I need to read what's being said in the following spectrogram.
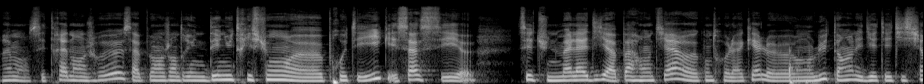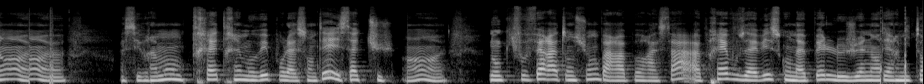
vraiment, c'est très dangereux. Ça peut engendrer une dénutrition euh, protéique, et ça, c'est euh, c'est une maladie à part entière euh, contre laquelle on lutte, hein, les diététiciens. euh, c'est vraiment très très mauvais pour la santé et ça tue. Hein. Donc il faut faire attention par rapport à ça. Après, vous avez ce qu'on appelle le jeûne intermittent,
